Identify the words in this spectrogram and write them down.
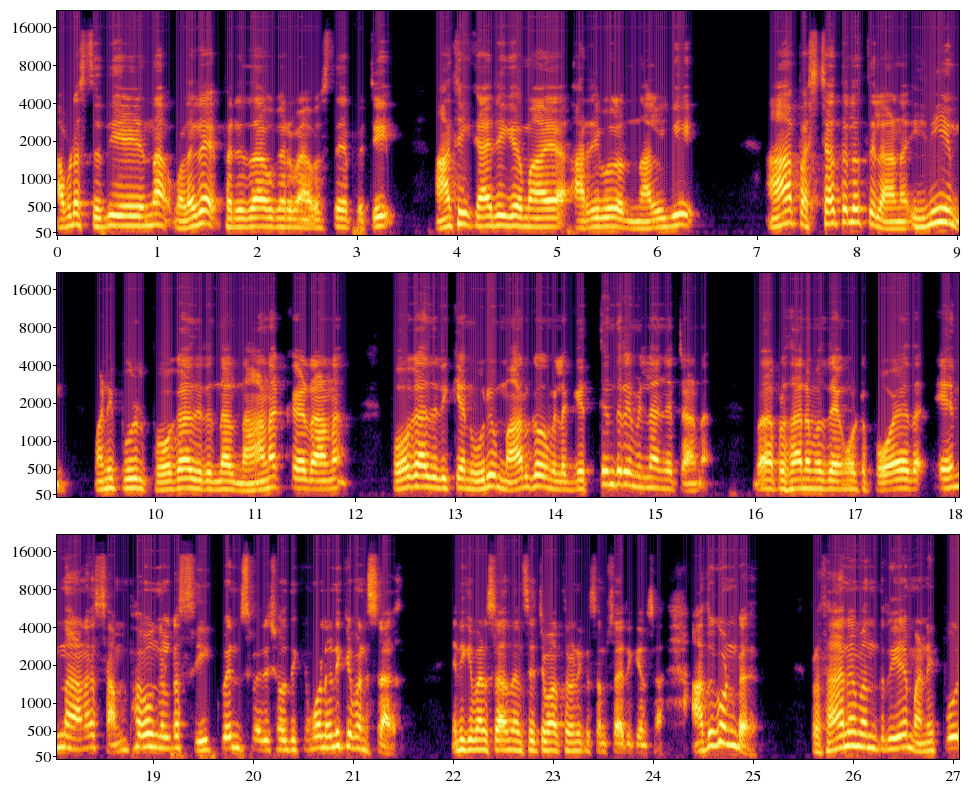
അവിടെ സ്ഥിതി ചെയ്യുന്ന വളരെ പരിതാപകരമായ അവസ്ഥയെപ്പറ്റി ആധികാരികമായ അറിവുകൾ നൽകി ആ പശ്ചാത്തലത്തിലാണ് ഇനിയും മണിപ്പൂരിൽ പോകാതിരുന്നാൽ നാണക്കേടാണ്. പോകാതിരിക്കാൻ ഒരു മാർഗവുമില്ല ഗത്യന്തരമില്ലാഞ്ഞിട്ടാണ് പ്രധാനമന്ത്രി അങ്ങോട്ട് പോയത് എന്നാണ് സംഭവങ്ങളുടെ സീക്വൻസ് പരിശോധിക്കുമ്പോൾ എനിക്ക് മനസ്സിലാകുന്നത്. എനിക്ക് മനസ്സിലാകുന്നതനുസരിച്ച് മാത്രം എനിക്ക് സംസാരിക്കാൻ സാ അതുകൊണ്ട് പ്രധാനമന്ത്രിയെ മണിപ്പൂർ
